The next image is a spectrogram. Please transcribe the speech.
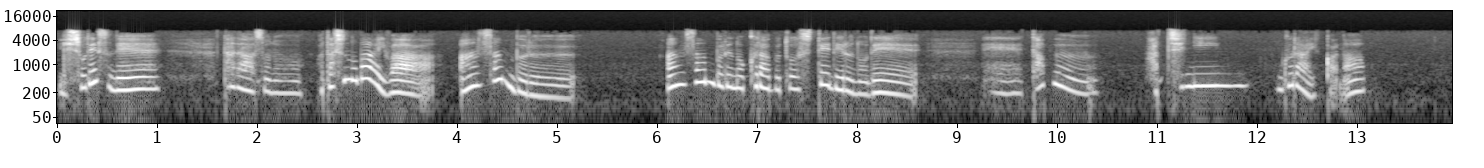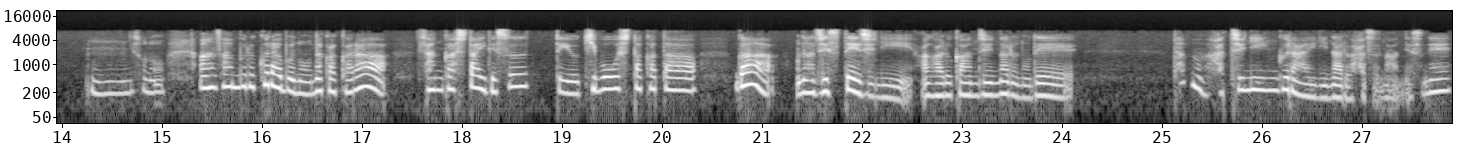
一緒ですね。ただその私の場合はアンサンブルアンサンブルのクラブとして出るので、えー、多分8人ぐらいかな。うんそのアンサンブルクラブの中から参加したいですっていう希望した方が同じステージに上がる感じになるので多分8人ぐらいになるはずなんですね。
